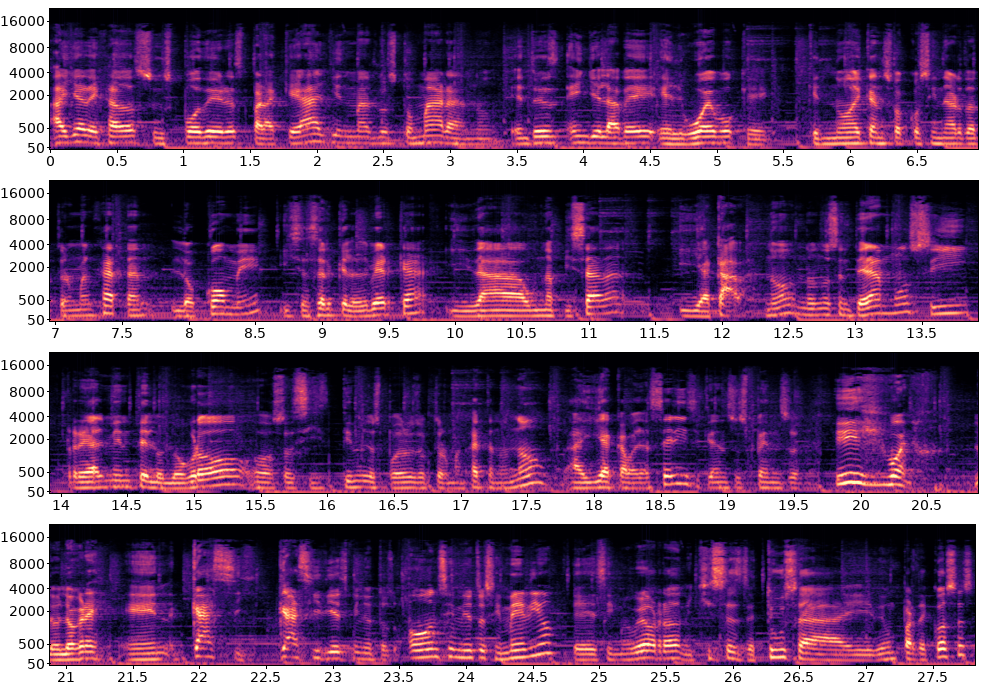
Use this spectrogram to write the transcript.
haya dejado sus poderes para que alguien más los tomara, ¿no? Entonces Angela ve el huevo que que no alcanzó a cocinar Doctor Manhattan, lo come y se acerca a la alberca y da una pisada y acaba, ¿no? No nos enteramos si realmente lo logró o si tiene los poderes de Doctor Manhattan o no. Ahí acaba la serie y se queda en suspenso. Y bueno, lo logré en casi, casi 10 minutos, 11 minutos y medio. Eh, si me hubiera ahorrado mis chistes de Tusa y de un par de cosas,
